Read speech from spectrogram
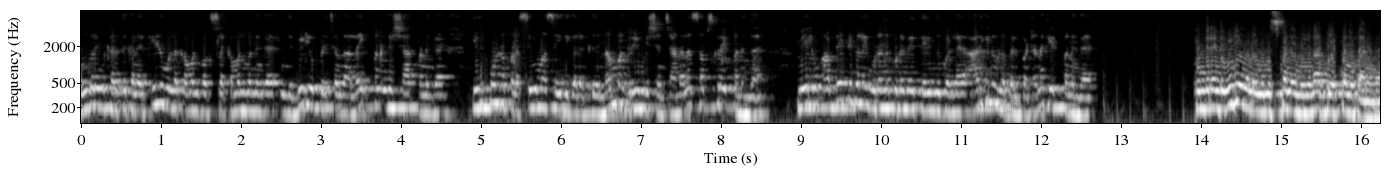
உங்களின் கருத்துக்களை கீழே உள்ள கமெண்ட் பாக்ஸ்ல கமெண்ட் பண்ணுங்க. இந்த வீடியோ பிடிச்சிருந்தா லைக் பண்ணுங்க ஷேர் பண்ணுங்க. இது போன்ற பல சினிமா செய்திகளுக்கு நம்ம கிரீன் விஷன் சேனலை சப்ஸ்கிரைப் பண்ணுங்க. மேலும் அப்டேட்டுகளை உடனுக்குடனே தெரிந்து கொள்ள அருகில் உள்ள பெல் பட்டனை கிளிக் பண்ணுங்க. இந்த ரெண்டு வீடியோ நீங்க மிஸ் பண்ணிருந்தீங்கன்னா கிளிக் பண்ணி பாருங்க.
